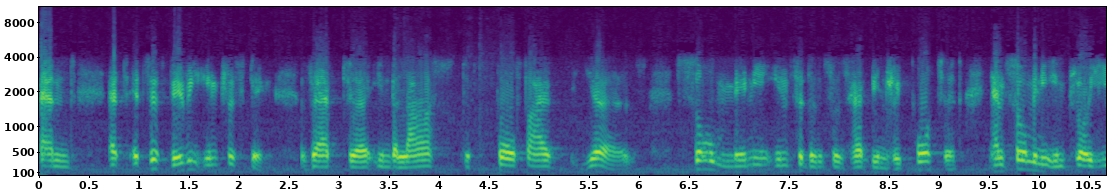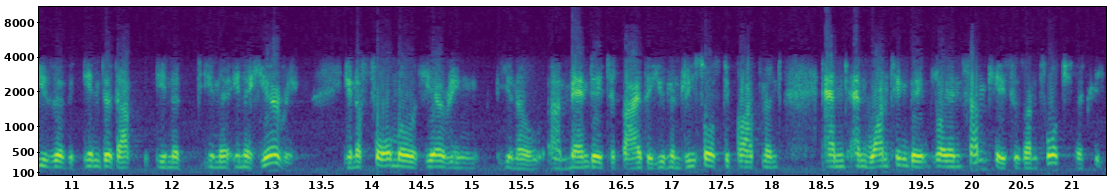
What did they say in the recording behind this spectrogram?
And it's, just very interesting that uh, in the last four or five years, so many incidences have been reported, and so many employees have ended up in a in a in a hearing, in a formal hearing, you know, uh, mandated by the Human Resource Department, and and wanting the employer. In some cases, unfortunately,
